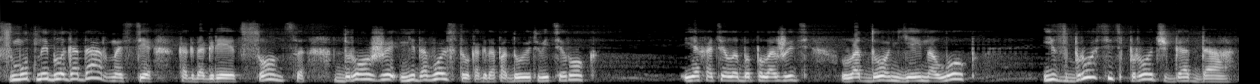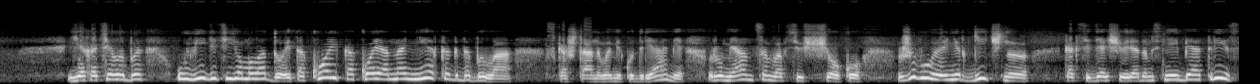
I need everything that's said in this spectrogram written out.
смутной благодарности, когда греет солнце, дрожи недовольства, когда подует ветерок. Я хотела бы положить ладонь ей на лоб и сбросить прочь года, я хотела бы увидеть ее молодой, такой, какой она некогда была, с каштановыми кудрями, румянцем во всю щеку, живую, энергичную, как сидящую рядом с ней Беатрис,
